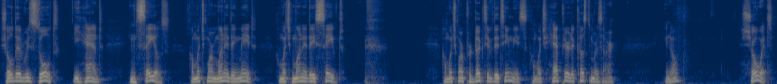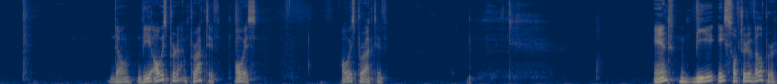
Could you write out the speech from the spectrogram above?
show the result he had in sales, how much more money they made, how much money they saved, how much more productive the team is, how much happier the customers are. You know, show it. Don't be always pro- proactive, always, always proactive. And be a software developer.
